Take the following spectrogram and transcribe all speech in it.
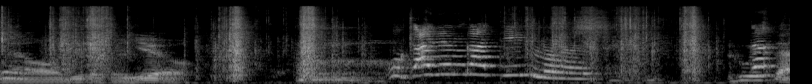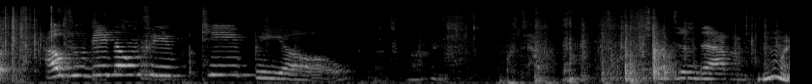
these. No, oh, these are for you. Look, I didn't got these ones. Who is that? How do they don't keep TPO? That's right. What's in them? Oh my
